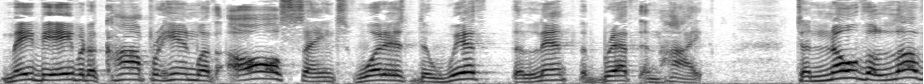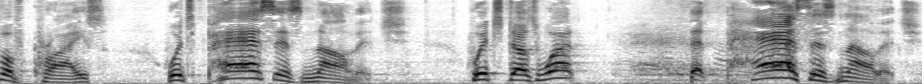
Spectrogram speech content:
May be able to comprehend with all saints what is the width, the length, the breadth, and height, to know the love of Christ, which passes knowledge. Which does what? That passes knowledge.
